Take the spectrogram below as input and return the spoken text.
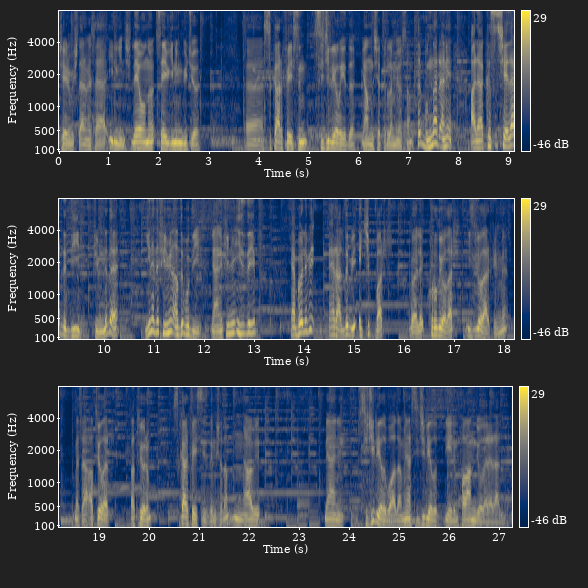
çevirmişler mesela. İlginç. Leon'u Sevginin Gücü. E, Scarface'in Sicilyalıydı yanlış hatırlamıyorsam. Tabi bunlar hani alakasız şeyler de değil filmde de. Yine de filmin adı bu değil. Yani filmi izleyip yani böyle bir herhalde bir ekip var. Böyle kuruluyorlar, izliyorlar filmi. Mesela atıyorlar, atıyorum. Scarface izlemiş adam. Hmm, abi yani Sicilyalı bu adam ya Sicilyalı diyelim falan diyorlar herhalde.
